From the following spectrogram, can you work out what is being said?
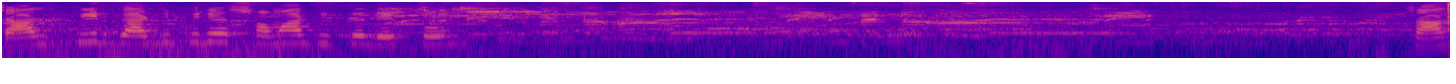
চাঁদ গাজীপীরের সমাধিতে দেখুন। চাঁদ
